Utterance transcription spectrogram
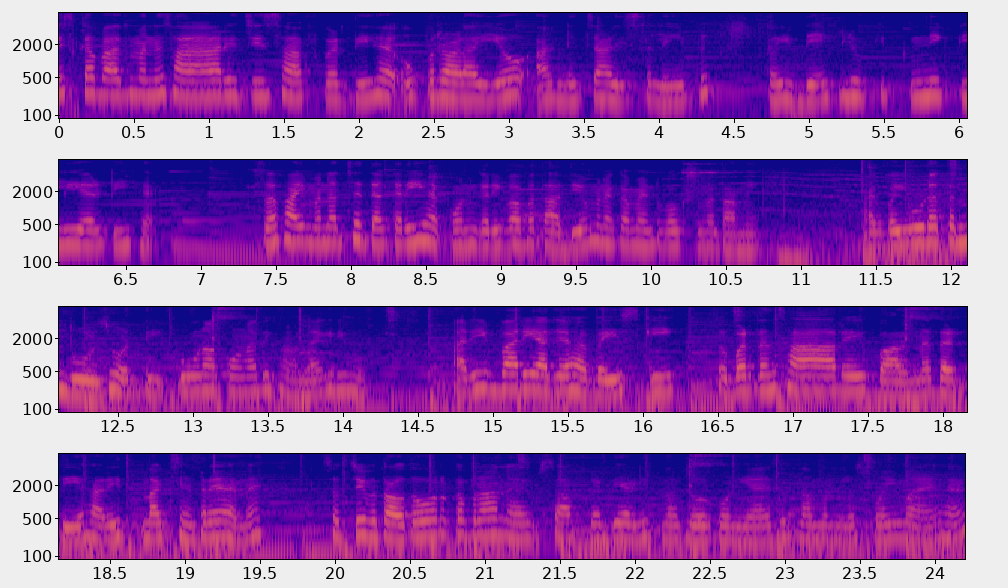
इसके बाद मैंने सारी चीज़ साफ़ कर दी है। ऊपर वाला यो और नीचे वाली स्लीप। तो ये देख लो कितनी क्लियरिटी है। सफ़ाई मैंने अच्छे तक करी है। कौन वह बता दियो, मैंने कमेंट बॉक्स में तामी अगर भाई उड़ा तन धूल छोड़ दी कोना कोना दिखाने लग रही हूँ। अरे बारी आ जाए है भाई इसकी। तो बर्तन सारे बाल न दर्द दिए। हर इतना खिंड रहा है ना। सच्ची बताओ तो और कपड़ा ने साफ़ कर दिया, इतना ज़ोर को नहीं आया, जितना मन रसोई में आया है।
